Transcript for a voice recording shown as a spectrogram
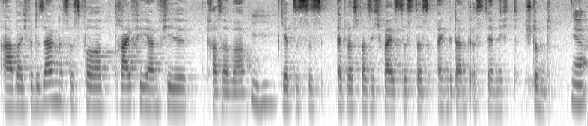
aber ich würde sagen, dass das vor drei, vier Jahren viel krasser war. Mhm. Jetzt ist es etwas, was ich weiß, dass das ein Gedanke ist, der nicht stimmt. Ja.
